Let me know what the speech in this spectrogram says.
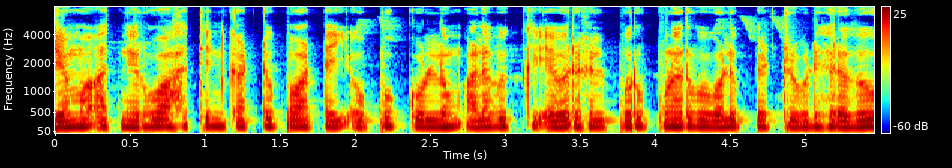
ஜமாஅத் நிர்வாகத்தின் கட்டுப்பாட்டை ஒப்புக்கொள்ளும் அளவுக்கு எவர்கள் பொறுப்புணர்வு வலுப்பெற்று விடுகிறதோ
